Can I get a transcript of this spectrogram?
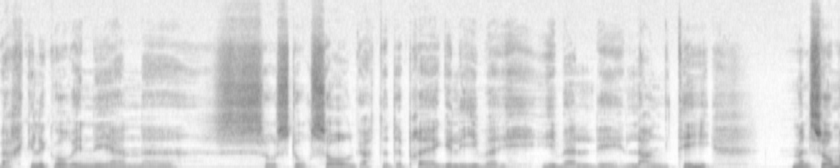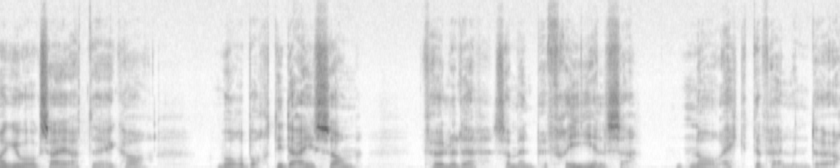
virkelig går inn i en uh, så stor sorg at det preger livet i, i veldig lang tid. Men så må jeg jo òg si at jeg har vært borti de som føler det som en befrielse når ektefellen dør.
